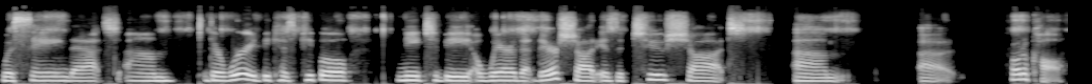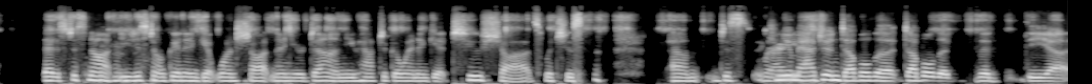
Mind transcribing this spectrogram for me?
was saying that um, they're worried because people need to be aware that their shot is a two shot um, uh, protocol. That it's just not Mhm. you just don't go in and get one shot and then you're done. You have to go in and get two shots, which is um, just can you imagine double the double the the the uh,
